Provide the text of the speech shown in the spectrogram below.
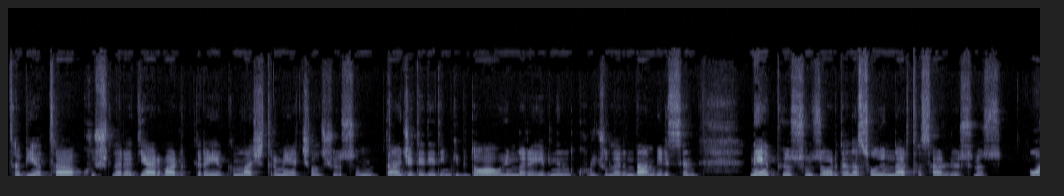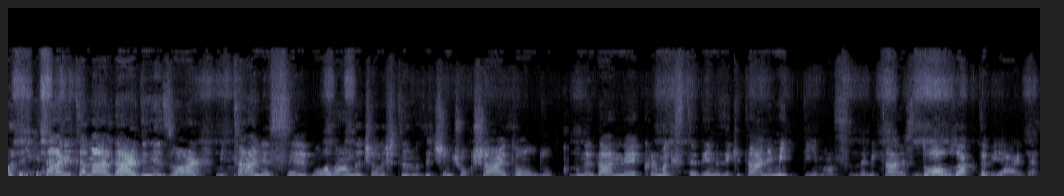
tabiata, kuşlara, diğer varlıklara yakınlaştırmaya çalışıyorsun. Daha önce de dediğim gibi doğa oyunları evinin kurucularından birisin. Ne yapıyorsunuz orada? Nasıl oyunlar tasarlıyorsunuz? Orada iki tane temel derdimiz var. Bir tanesi bu alanda çalıştığımız için çok şahit olduk. Bu nedenle kırmak istediğimiz iki tane mit diyeyim aslında. Bir tanesi doğa uzakta bir yerde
